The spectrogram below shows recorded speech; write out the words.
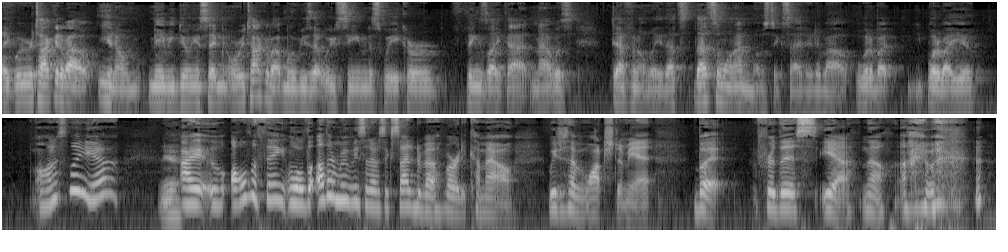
like we were talking about. You know, maybe doing a segment where we talk about movies that we've seen this week or things like that. And that was definitely that's that's the one I'm most excited about. What about what about you? Honestly, yeah. Yeah. I all the thing. Well, the other movies that I was excited about have already come out. We just haven't watched them yet. But for this, yeah, no,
